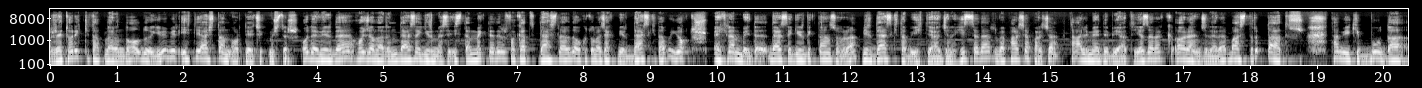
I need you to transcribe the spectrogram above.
retorik kitaplarında olduğu gibi bir ihtiyaçtan ortaya çıkmıştır. O devirde hocaların derse girmesi istenmektedir fakat derslerde okutulacak bir ders kitabı yoktur. Ekrem Bey de derse girdikten sonra bir ders kitabı ihtiyacını hisseder ve parça parça talim edebiyatı yazarak öğrencilere bastırıp dağıtır. Tabii ki bu da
